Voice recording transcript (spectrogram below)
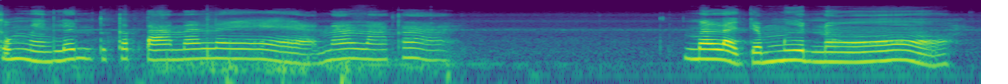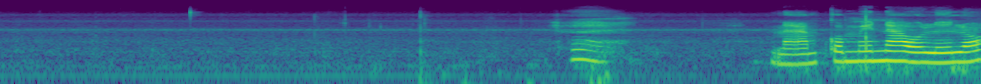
ก็เหมือนเล่นตุ๊กตานั่นแหละน่ารักอะเมื่อไหร่จะมืดเนาะน้ำก็ไม่เน่าเลยเหรอ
